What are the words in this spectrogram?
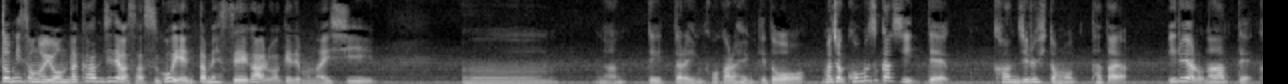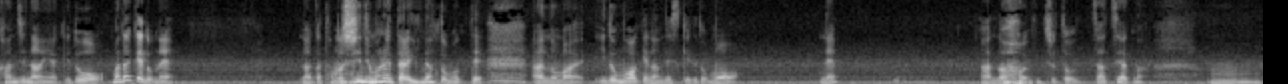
と見その読んだ感じではさすごいエンタメ性があるわけでもないしうーんなんて言ったらいいんか分からへんけどまあちょっと小難しいって感じる人も多々いるやろなって感じなんやけどまあだけどねなんか楽しんでもらえたらいいなと思って あのまあ挑むわけなんですけれどもね。あの ちょっと雑やな。うん。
